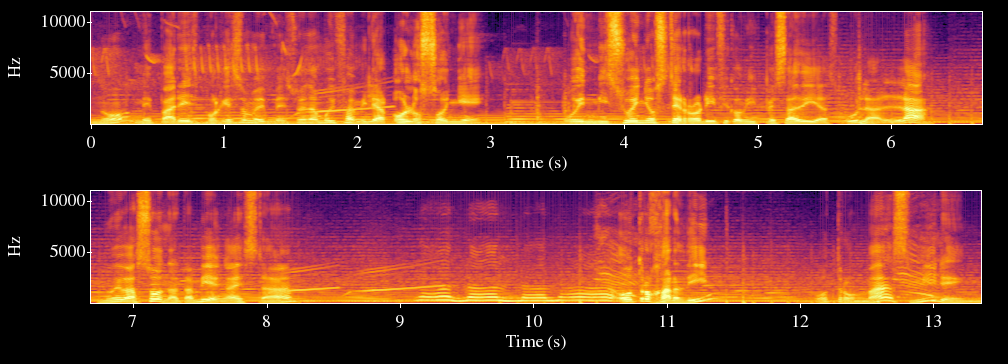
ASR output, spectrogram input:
¿No? Me parece, porque eso me, suena muy familiar. O lo soñé. O en mis sueños terroríficos, mis pesadillas. ¡Uh, la, la! Nueva zona también, ahí está. La, la, la, la. ¿Otro jardín? Otro más, miren.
